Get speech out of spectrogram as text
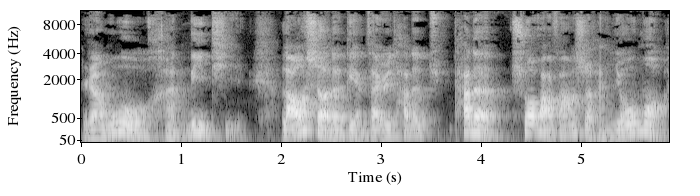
人物很立体。老舍的点在于他的他的说话方式很幽默，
